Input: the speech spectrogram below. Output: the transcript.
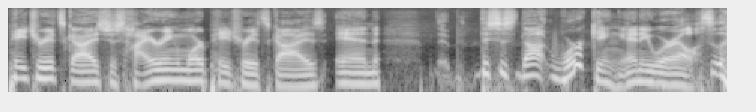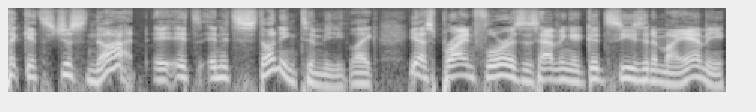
Patriots guys just hiring more Patriots guys and this is not working anywhere else. Like it's just not. It's and it's stunning to me. Like yes, Brian Flores is having a good season in Miami,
